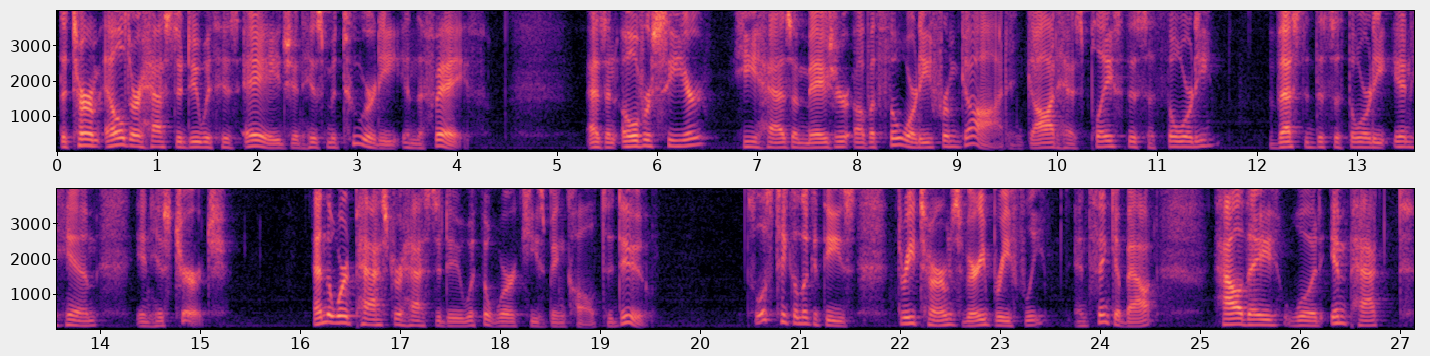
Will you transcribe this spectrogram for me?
The term elder has to do with his age and his maturity in the faith. As an overseer, he has a measure of authority from God, and God has placed this authority vested this authority in him in his church. And the word pastor has to do with the work he's been called to do. So let's take a look at these three terms very briefly and think about how they would impact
